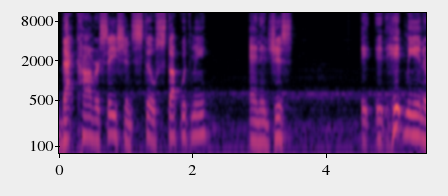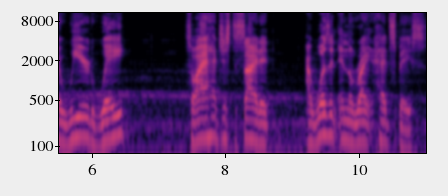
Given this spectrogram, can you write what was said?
that conversation still stuck with me, and it just it, it hit me in a weird way. So I had just decided I wasn't in the right headspace,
